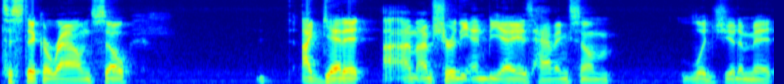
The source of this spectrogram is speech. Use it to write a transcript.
to stick around. So I get it. I'm, I'm sure the NBA is having some legitimate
